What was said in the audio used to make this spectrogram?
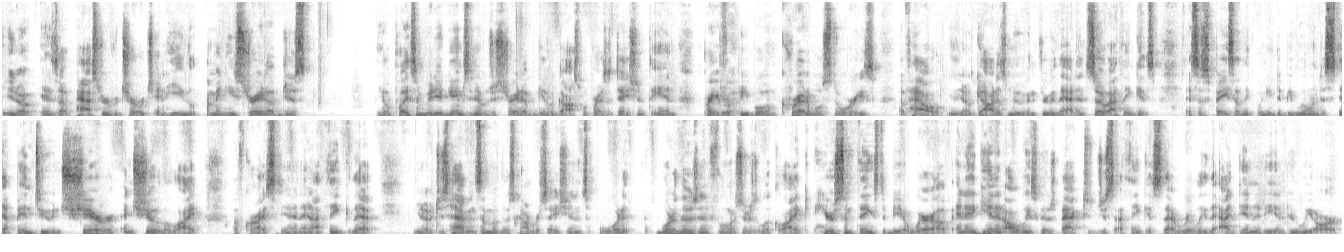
you know, is a pastor of a church, and he, I mean, he's straight up just he'll play some video games and he'll just straight up give a gospel presentation at the end, pray for yeah. people, incredible stories of how you know God is moving through that. And so I think it's it's a space I think we need to be willing to step into and share and show the light of Christ in. And I think that you know, just having some of those conversations. What what do those influencers look like? Here's some things to be aware of. And again, it always goes back to just I think it's that really the identity and who we are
